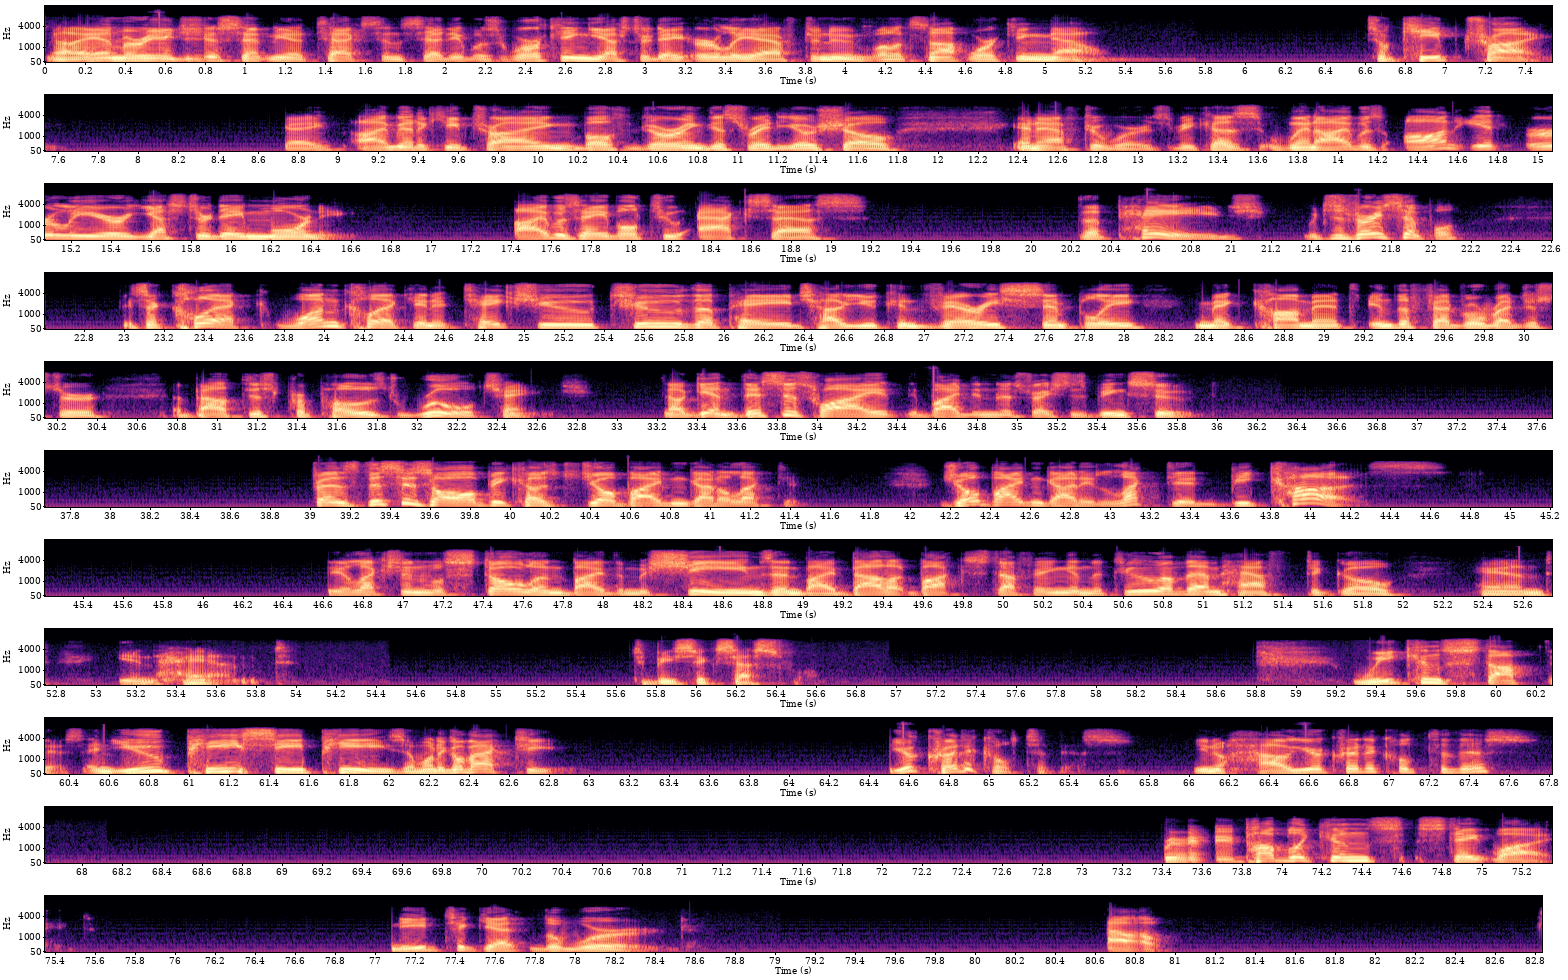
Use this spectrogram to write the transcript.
Now, Anne Marie just sent me a text and said it was working yesterday early afternoon. Well, it's not working now. So keep trying. Okay. I'm going to keep trying both during this radio show and afterwards because when I was on it earlier yesterday morning, I was able to access the page, which is very simple. It's a click, one click, and it takes you to the page how you can very simply make comment in the Federal Register about this proposed rule change. Now, again, this is why the Biden administration is being sued. Friends, this is all because Joe Biden got elected. Joe Biden got elected because the election was stolen by the machines and by ballot box stuffing, and the two of them have to go hand in hand to be successful. We can stop this. And you PCPs, I want to go back to you. You're critical to this. You know how you're critical to this? Republicans statewide need to get the word out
